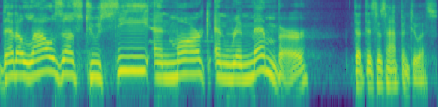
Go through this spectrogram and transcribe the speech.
that allows us to see and mark and remember that this has happened to us.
